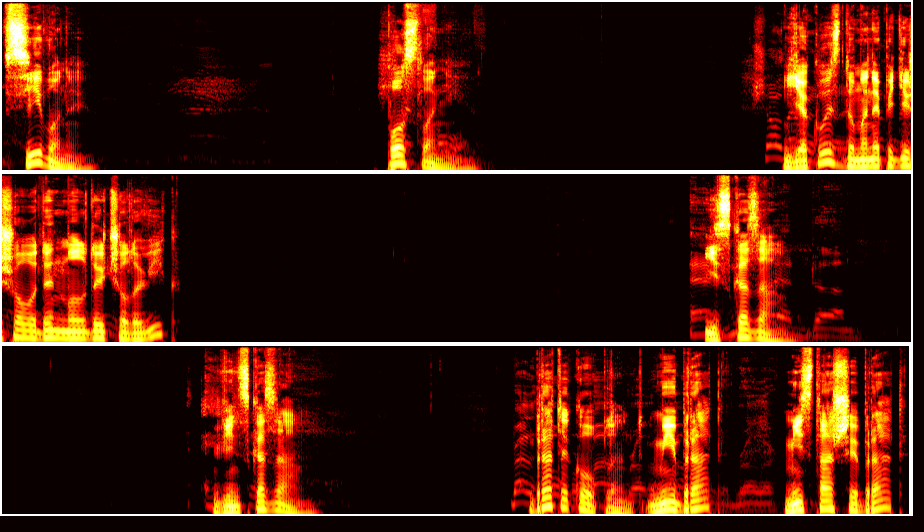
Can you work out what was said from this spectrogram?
Всі вони послані. Якось до мене підійшов один молодий чоловік і сказав: він сказав, брате Копленд, мій брат, мій старший брат.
